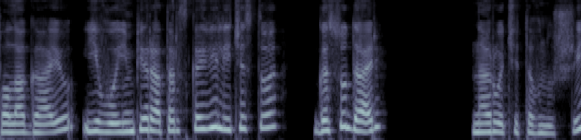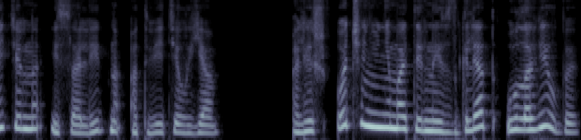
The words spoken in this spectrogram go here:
«Полагаю, его императорское величество – государь!» Нарочито внушительно и солидно ответил я. Лишь очень внимательный взгляд уловил бы,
